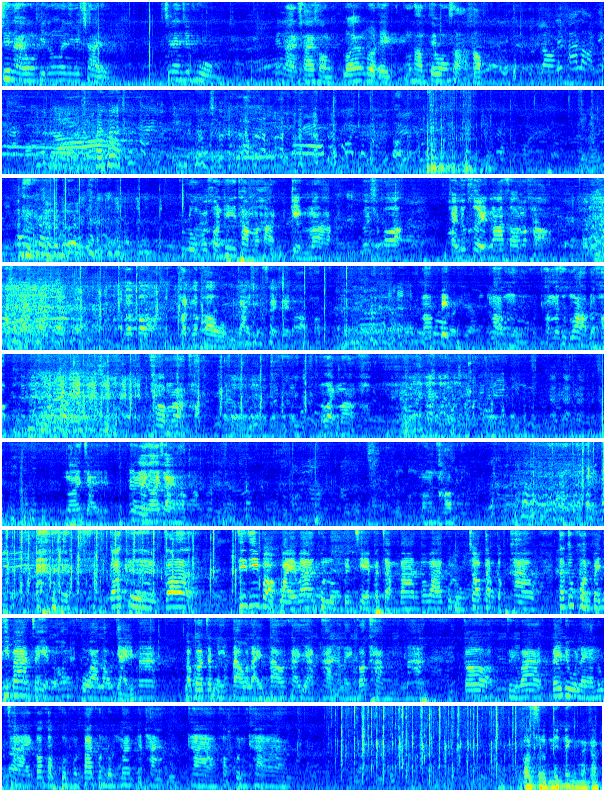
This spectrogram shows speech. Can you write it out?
ชื่อนายองค์พิษลุงเวนิวิชัย ชื่อเล่นชื่อภูมิ เป็นหลานชายของร้อยตำรวจเอกมุธธรรมเทพวงศาครับคุณลุงเป็นคนที่ทำอาหารเก่งมาก โดยเฉพาะไข่ลูกเขยราดซอสมะขามแล้วก็ ผัดกะเพราไก่ใส่ไข่ดาวครับ ลาบเป็ด ลาบหมูทำได้ทุกลาบเลยครับ ชอบมากครับ อร่อยมากครับ น้อยใจ ไม่ได้น้อยใจครับบังคับ ก็คือก็ ที่ที่บอกไปว่าคุณลุงเป็นเชฟประจำบ้านเพราะว่าคุณลุงชอบทำกับข้าว ถ้าทุกคนไปที่บ้านจะเห็นห้องครัวเราใหญ่มาก แล้วก็จะมีเตาหลายเตาค่ะ อยากทานอะไรก็ทำนะคะก็ถือว่าได้ดูแลลูกชาย ก็ขอบคุณคุณป้าคุณลุงมากนะคะ ค่ะ ขอบคุณค่ะก็เสริมนิดนึงนะครับ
